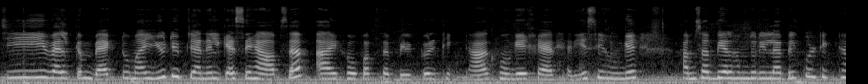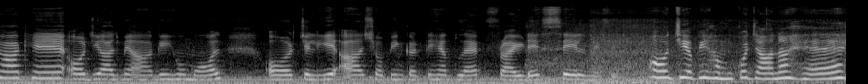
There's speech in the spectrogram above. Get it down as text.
जी welcome back to my YouTube channel कैसे हैं आप सब? आई होप आप सब बिल्कुल ठीक ठाक होंगे, खैर खैरियत से होंगे। हम सब भी अल्हम्दुलिल्लाह बिल्कुल ठीक ठाक हैं। और जी, आज मैं आ गई हूँ मॉल और चलिए, आज शॉपिंग करते हैं ब्लैक फ्राइडे सेल में से। और जी, अभी हमको जाना है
